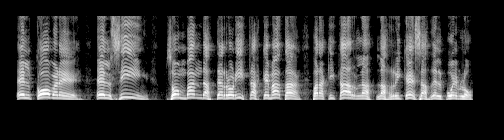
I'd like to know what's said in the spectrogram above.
el cobre, el zinc. Son bandas terroristas que matan para quitar las riquezas del pueblo.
